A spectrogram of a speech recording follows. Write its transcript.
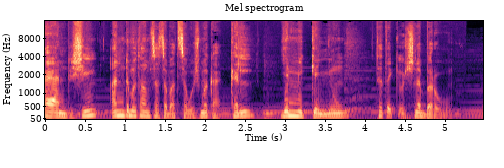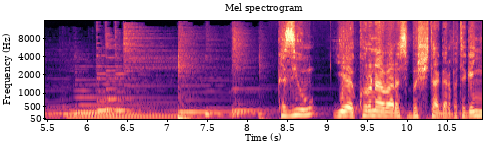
21157 ሰዎች መካከል የሚገኙ ተጠቂዎች ነበሩ። ከዚሁ የኮሮና ቫይረስ በሽታ ጋር በተገኘ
